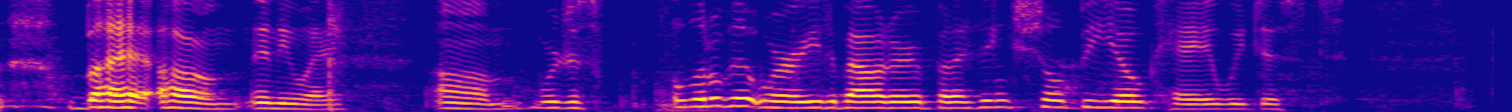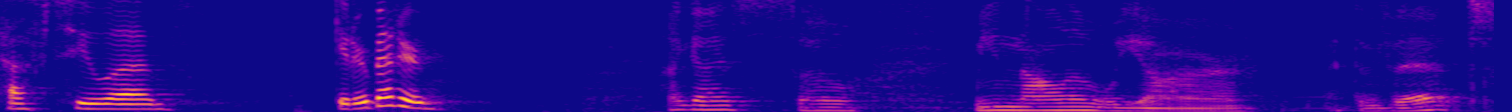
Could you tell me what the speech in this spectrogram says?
but um, anyway, um, we're just a little bit worried about her, but I think she'll be okay. We just have to uh, get her better. Hi guys, so me and Nala, we are at the vet.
